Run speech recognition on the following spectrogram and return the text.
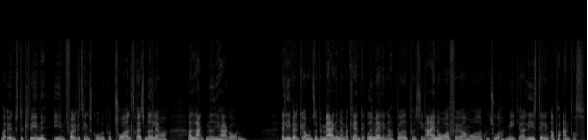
var yngste kvinde i en folketingsgruppe på 52 medlemmer og langt nede i hakkeorden. Alligevel gjorde hun sig bemærket med markante udmeldinger, både på sine egne ordførerområder, kultur, medier og ligestilling, og på andres.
